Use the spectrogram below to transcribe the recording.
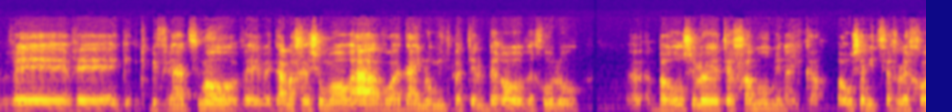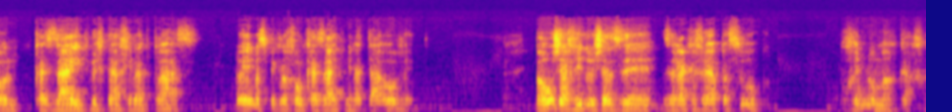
ובפני עצמו, וגם אחרי שהוא מעורב, הוא עדיין לא מתבטל ברוב וכולו. ברור שלא יהיה יותר חמור מן העיקר. ברור שאני צריך לאכול כזית בכדי אכילת פרס. לא יהיה מספיק לאכול כזית מן התערובת. ברור שהחידוש הזה זה רק אחרי הפסוק. יכולים לומר ככה,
